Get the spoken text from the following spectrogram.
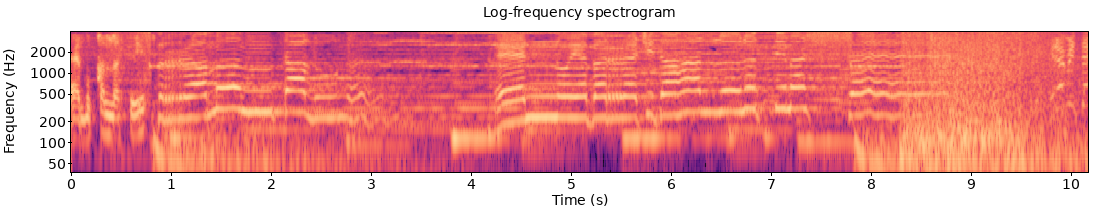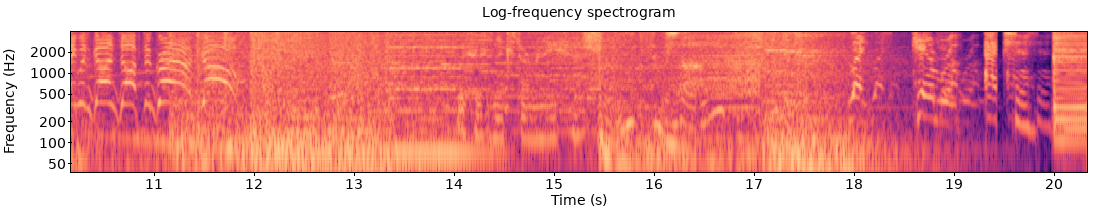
مقلصة. إنه يبرج everything with guns off the ground. Go! This is an extermination. Lights, camera, action.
